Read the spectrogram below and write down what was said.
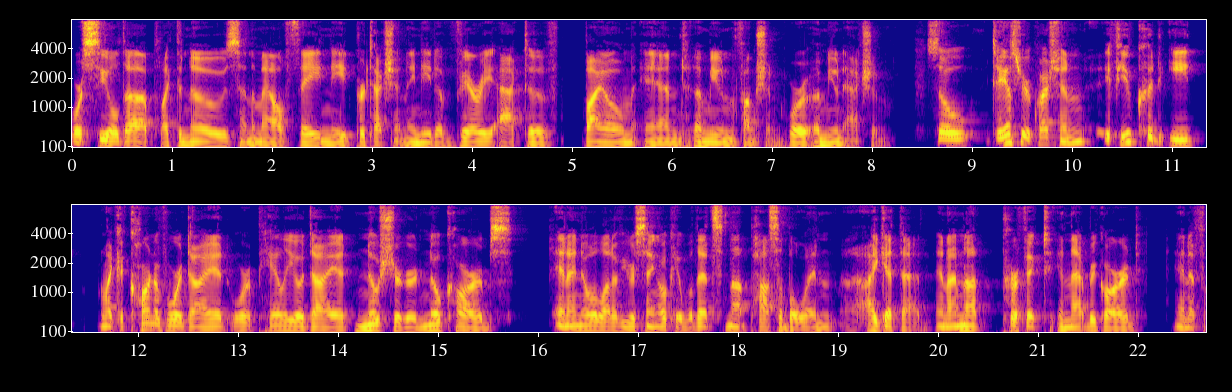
or sealed up like the nose and the mouth, they need protection. They need a very active biome and immune function or immune action. So to answer your question, if you could eat like a carnivore diet or a paleo diet, no sugar, no carbs, and I know a lot of you are saying, okay, well, that's not possible. And I get that. And I'm not perfect in that regard. And if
